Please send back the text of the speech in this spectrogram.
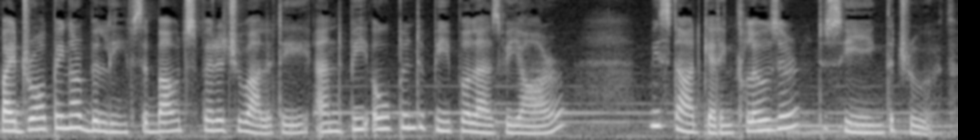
by dropping our beliefs about spirituality and be open to people as we are, we start getting closer to seeing the truth.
